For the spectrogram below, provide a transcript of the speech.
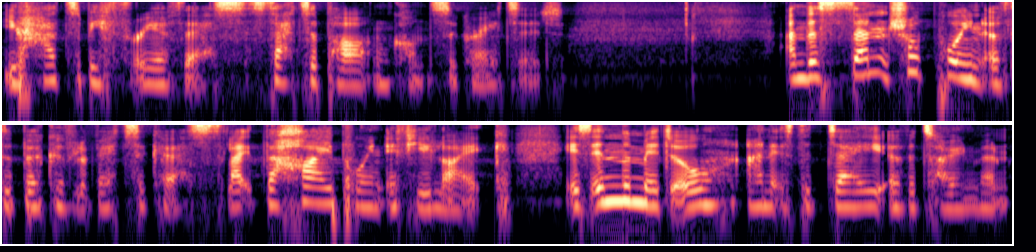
you had to be free of this, set apart and consecrated. And the central point of the book of Leviticus, like the high point, if you like, is in the middle, and it's the Day of Atonement.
